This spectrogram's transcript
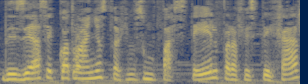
desde hace cuatro años. Trajimos un pastel para festejar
